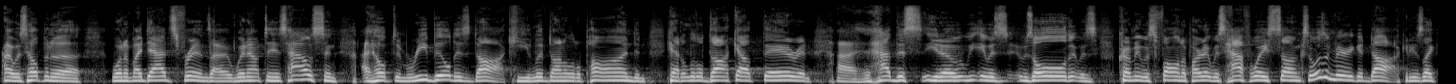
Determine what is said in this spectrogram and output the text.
I was helping a, one of my dad's friends. I went out to his house and I helped him rebuild his dock. He lived on a little pond and he had a little dock out there. And I had this, you know, it was it was old, it was crummy, it was falling apart, it was halfway sunk, so it wasn't a very good dock. And he was like,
